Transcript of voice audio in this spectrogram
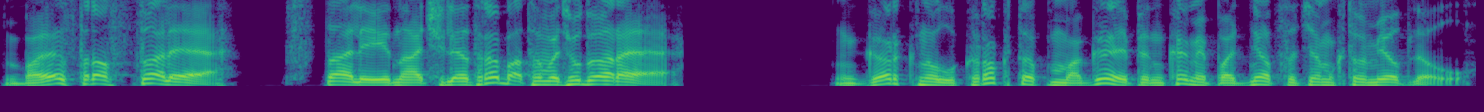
Быстро встали! Встали и начали отрабатывать удары!» Гаркнул Крокта, помогая пинками подняться тем, кто медлил.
